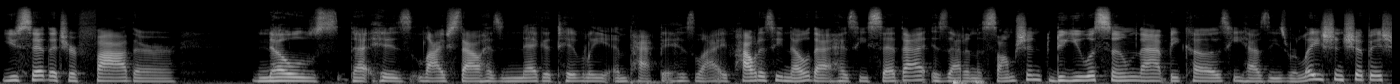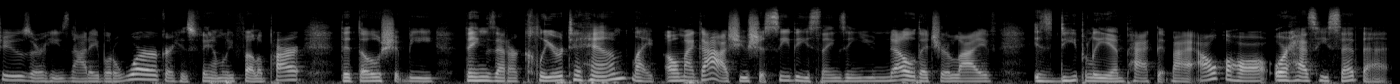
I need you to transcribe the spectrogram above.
You said that your father knows that his lifestyle has negatively impacted his life. How does he know that? Has he said that? Is that an assumption? Do you assume that because he has these relationship issues or he's not able to work or his family fell apart, that those should be things that are clear to him? Like, oh my gosh, you should see these things and you know that your life is deeply impacted by alcohol? Or has he said that?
